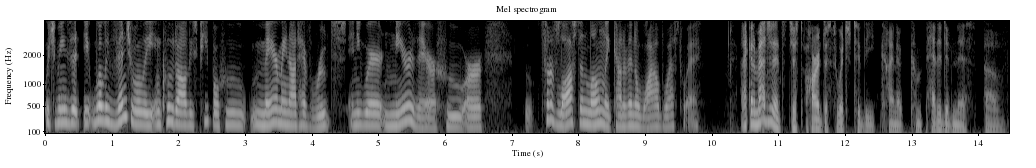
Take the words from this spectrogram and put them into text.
which means that it will eventually include all these people who may or may not have roots anywhere near there, who are sort of lost and lonely, kind of in a Wild West way. I can imagine it's just hard to switch to the kind of competitiveness of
